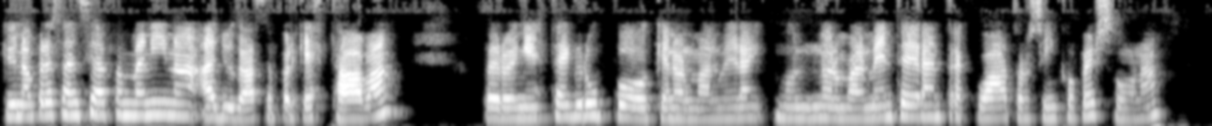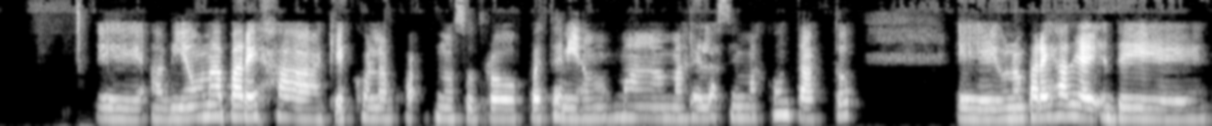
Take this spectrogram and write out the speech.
que una presencia femenina ayudase, porque estaba, pero en este grupo que normalmente, normalmente era entre cuatro o cinco personas, eh, había una pareja que es con la cual nosotros pues teníamos más, más relación, más contacto, eh, una pareja de, de,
